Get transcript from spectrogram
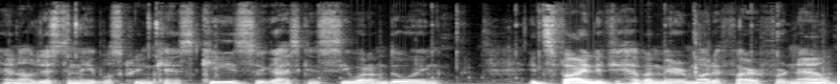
and I'll just enable screencast keys so you guys can see what I'm doing. It's fine if you have a mirror modifier for now.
